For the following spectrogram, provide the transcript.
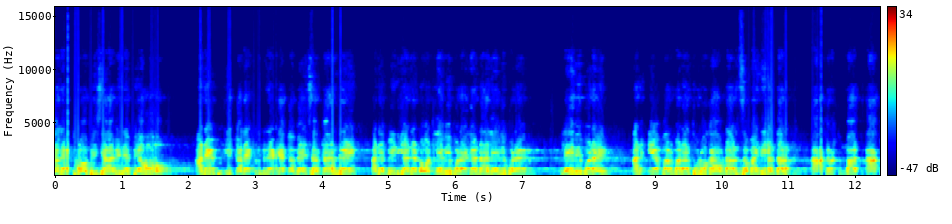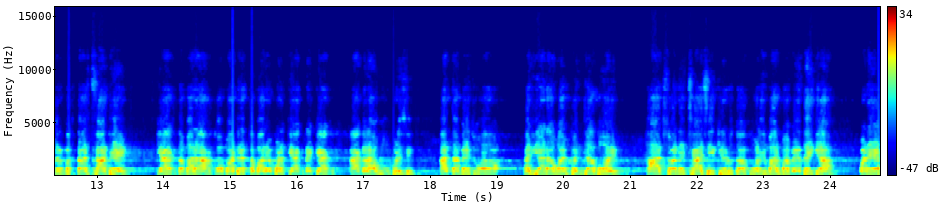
કલેક્ટર ઓફિસે આવીને બેહો અને એ કલેક્ટરને કે ગમે સરકારને અને મીડિયાને નોટ લેવી પડે કે ના લેવી પડે? લેવી પડે. અને એ પ્રમાણે થોડુંક આવનાર સમયની અંદર આક્રમક આક્રમકતા સાથે ક્યાંક તમારા હકો માટે તમારે પણ ક્યાંક ને ક્યાંક આગળ આવવું પડશે. આ તમે જુઓ, હરિયાણા હોય, પંજાબ હોય, સાતસો ને છ્યાસી ખેડૂતો ગોળીમારમાં વેધાઈ ગયા. પણ એ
